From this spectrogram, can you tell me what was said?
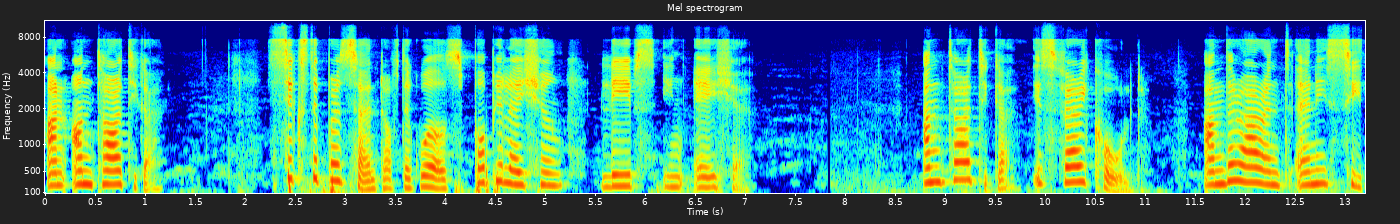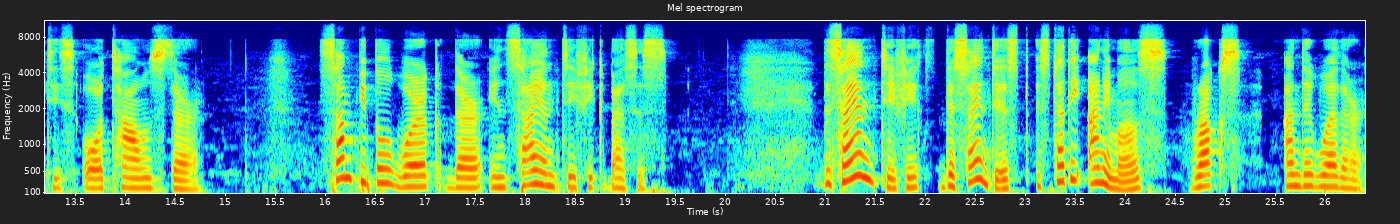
and Antarctica. 60% of the world's population lives in Asia. Antarctica is very cold, and there aren't any cities or towns there. Some people work there in scientific bases. The, scientific, the scientists study animals, rocks, and the weather.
